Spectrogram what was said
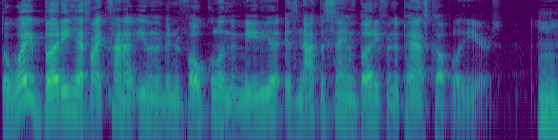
the way Buddy has like kind of even been vocal in the media is not the same Buddy from the past couple of years hmm.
